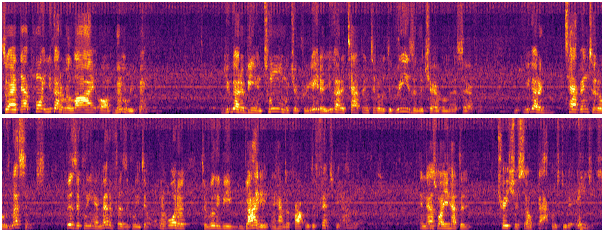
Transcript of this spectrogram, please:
So at that point, you gotta rely on memory bank. You gotta be in tune with your creator. You gotta tap into those degrees of the cherubim and the seraphim. You- You gotta tap into those lessons, physically and metaphysically, to in order to really be guided and have the proper defense behind it. And that's why you have to trace yourself backwards through the ages.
